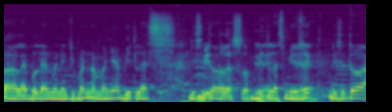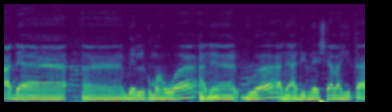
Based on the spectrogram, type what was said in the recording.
eh, label dan manajemen namanya Beatless. Di situ Beatless, oke. Beatless Music. Iya. Di situ ada uh, Beryl Kumahua, ada gua, ada Hmm. Adinda Syalahita,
